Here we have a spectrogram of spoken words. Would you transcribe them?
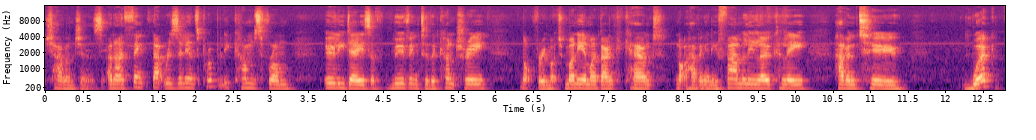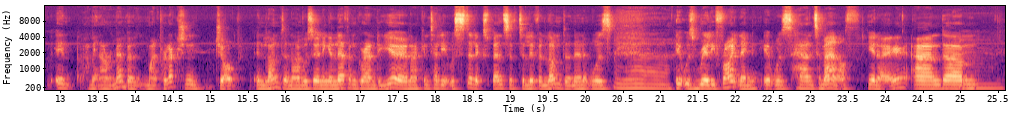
challenges. And I think that resilience probably comes from early days of moving to the country, not very much money in my bank account, not having any family locally, having to work in i mean i remember my production job in london i was earning 11 grand a year and i can tell you it was still expensive to live in london and it was yeah. it was really frightening. It was hand to mouth you know and um, Mm.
